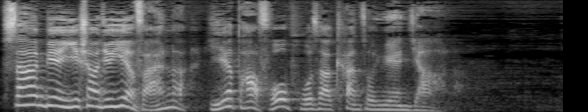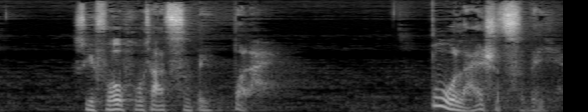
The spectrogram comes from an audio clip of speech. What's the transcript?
三遍以上就厌烦了，也把佛菩萨看作冤家了。所以佛菩萨慈悲不来，不来是慈悲也，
